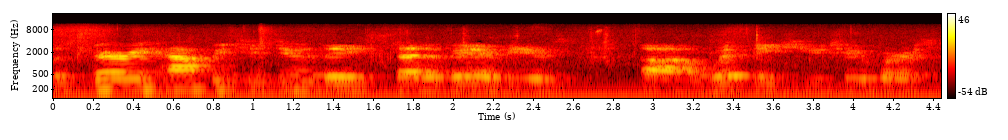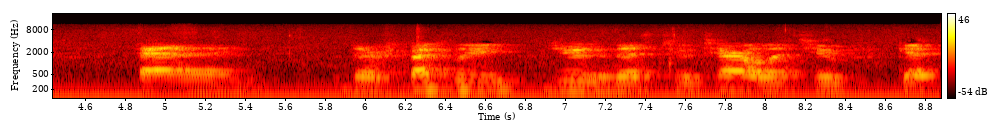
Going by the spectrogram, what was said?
was very happy to do the set of interviews uh, with these YouTubers, and they're especially using this to tailor it to get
